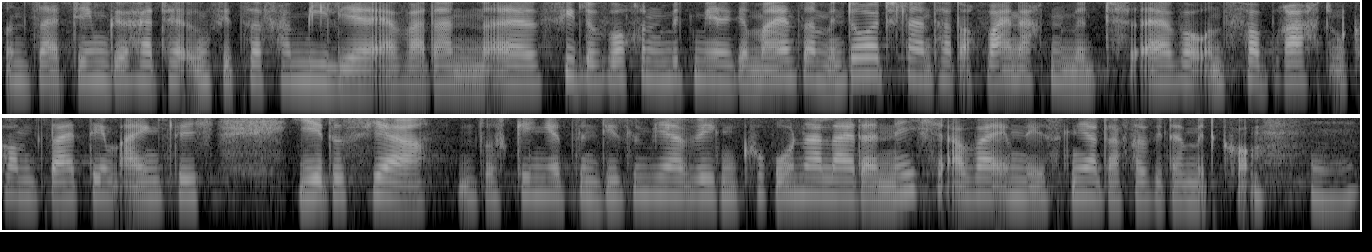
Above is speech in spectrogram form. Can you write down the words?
Und seitdem gehört er irgendwie zur Familie. Er war dann äh, viele Wochen mit mir gemeinsam in Deutschland, hat auch Weihnachten mit äh, bei uns verbracht und kommt seitdem eigentlich jedes Jahr. Und das ging jetzt in diesem Jahr wegen Corona leider nicht, aber im nächsten Jahr darf er wieder mitkommen. Mhm.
